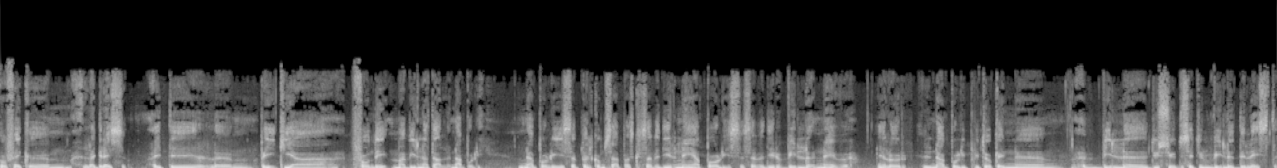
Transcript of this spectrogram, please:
au fait que la Grèce a été le pays qui a fondé ma ville natale, Napoli. Napoli s'appelle comme ça parce que ça veut dire Neapolis, ça veut dire ville neuve. Et alors, Napoli, plutôt qu'une euh, ville du sud, c'est une ville de l'est.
